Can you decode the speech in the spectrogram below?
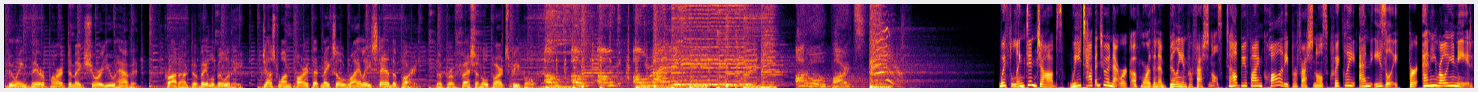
doing their part to make sure you have it. Product availability. Just one part that makes O'Reilly stand apart. The professional parts people. Oh, oh, oh, O'Reilly! Auto Parts. With LinkedIn Jobs, we tap into a network of more than a billion professionals to help you find quality professionals quickly and easily for any role you need.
